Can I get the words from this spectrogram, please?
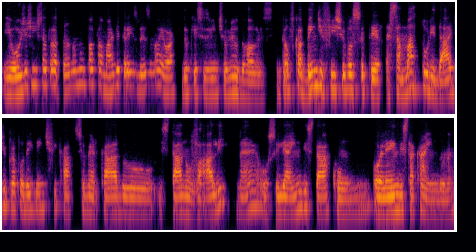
E hoje a gente está tratando num patamar de três vezes maior do que esses 21 mil dólares. Então fica bem difícil difícil você ter essa maturidade para poder identificar se o mercado está no vale, né, ou se ele ainda está com, ou ele ainda está caindo, né?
